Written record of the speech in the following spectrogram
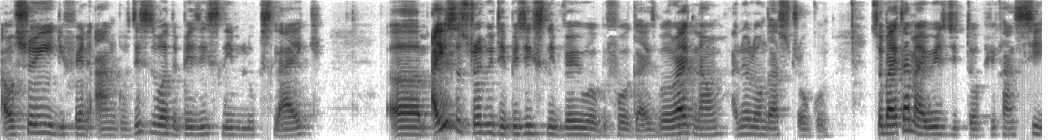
i was showing you different angles. This is what the basic sleeve looks like. Um, I used to struggle with a basic sleeve very well before, guys, but right now I no longer struggle. So by the time I raised it up, you can see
